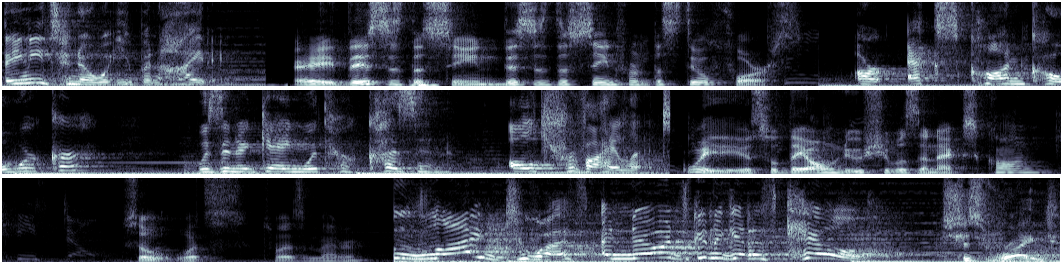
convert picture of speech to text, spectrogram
They need to know what you've been hiding. Hey, this is the scene. This is the scene from the Still Force. Our ex-con co-worker was in a gang with her cousin, Ultraviolet. Wait, so they all knew she was an ex-con? So what's so what does it matter? You lied to us, and now it's gonna get us killed. She's right.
